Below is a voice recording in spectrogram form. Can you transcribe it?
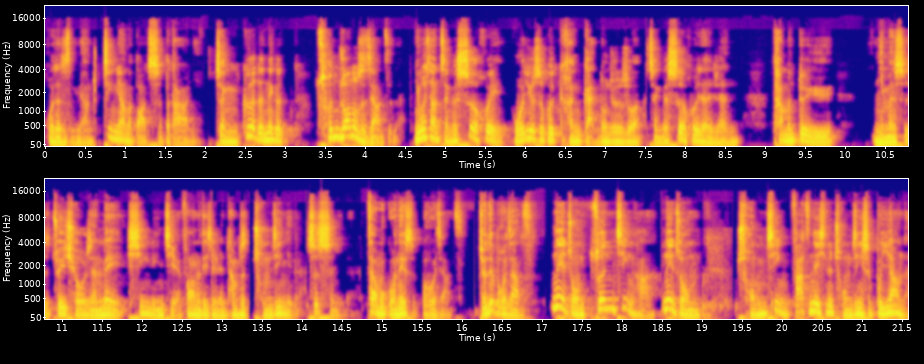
或者是怎么样，就尽量的保持不打扰你。整个的那个村庄都是这样子的。你会想，整个社会，我就是会很感动，就是说，整个社会的人，他们对于你们是追求人类心灵解放的那些人，他们是崇敬你的，支持你的。在我们国内是不会这样子，绝对不会这样子。那种尊敬哈，那种崇敬，发自内心的崇敬是不一样的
